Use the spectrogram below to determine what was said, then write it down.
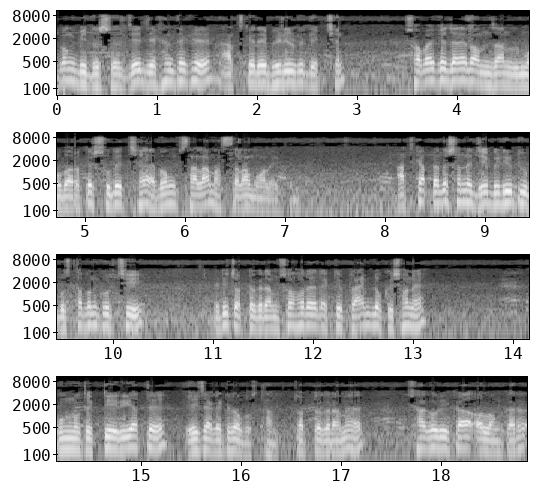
এবং বিদেশে যে যেখান থেকে আজকের এই ভিডিওটি দেখছেন, সবাইকে জানাই রমজান মুবারকের শুভেচ্ছা এবং সালাম, আসসালামু আলাইকুম। আজকে আপনাদের সামনে যে ভিডিওটি উপস্থাপন করছি, এটি চট্টগ্রাম শহরের একটি প্রাইম লোকেশনে উন্নত একটি এরিয়াতে এই জায়গাটির অবস্থান। চট্টগ্রামের সাগরিকা অলঙ্কারের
